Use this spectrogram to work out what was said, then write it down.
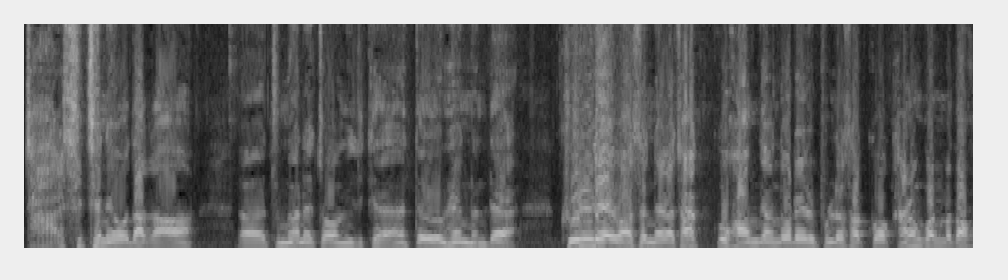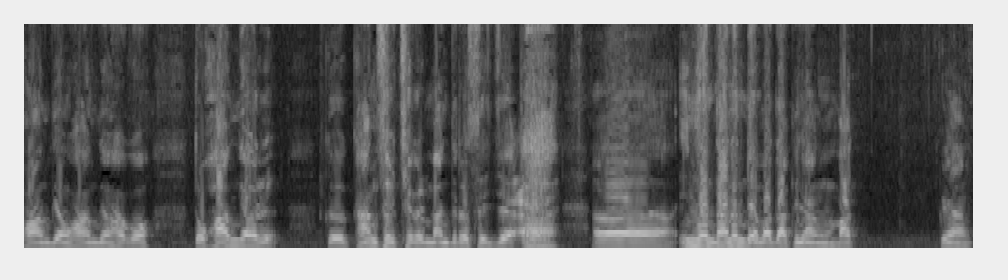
잘 실천해 오다가 어, 중간에 좀 이렇게 뜸했는데 근래 와서 내가 자꾸 화엄경 노래를 불러서 가는 곳마다 화엄경 화엄경하고 또 화엄경을 그 강설책을 만들어서 이제 어, 인연 다는 데마다 그냥 막 그냥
